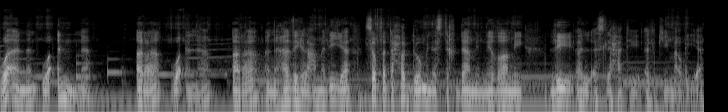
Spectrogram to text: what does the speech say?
وأن وأن أرى وأنا أرى أن هذه العملية سوف تحد من استخدام النظام للأسلحة الكيماوية.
